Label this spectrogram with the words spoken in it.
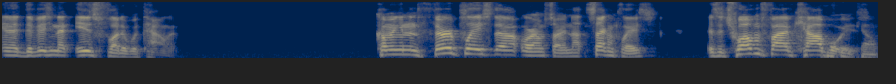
in a division that is flooded with talent. Coming in in third place, though, or I'm sorry, not second place, is the 12 and 5 Cowboys. Count.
